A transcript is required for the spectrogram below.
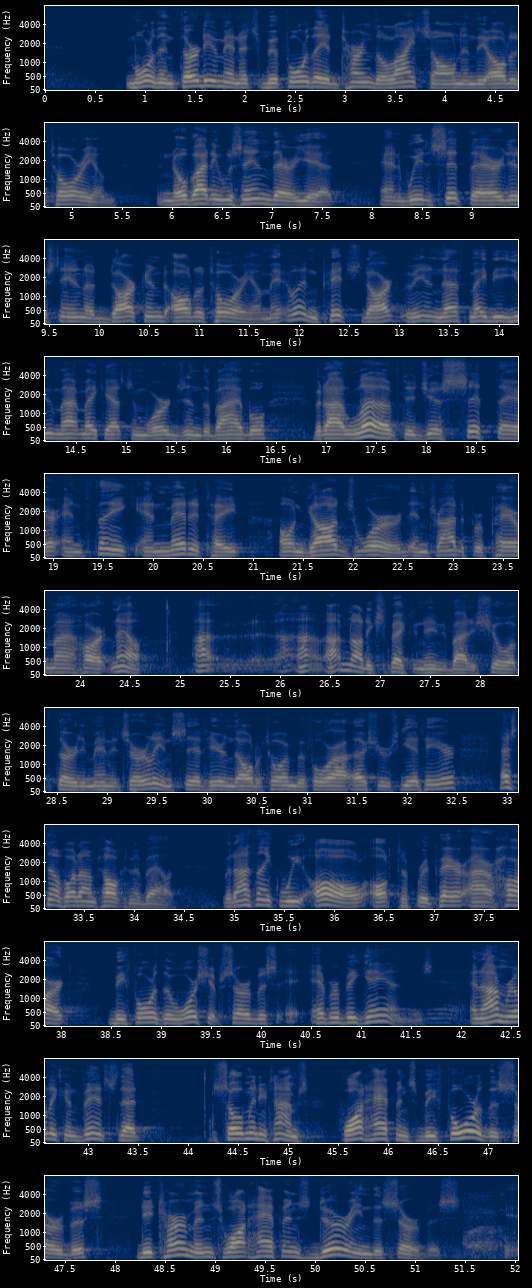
more than 30 minutes before they had turned the lights on in the auditorium. Nobody was in there yet. And we'd sit there just in a darkened auditorium. It wasn't pitch dark enough. Maybe you might make out some words in the Bible, but I love to just sit there and think and meditate on God's Word and try to prepare my heart. Now, I, I, am not expecting anybody to show up 30 minutes early and sit here in the auditorium before our ushers get here. That's not what I'm talking about. But I think we all ought to prepare our heart before the worship service ever begins. And I'm really convinced that so many times what happens before the service determines what happens during the service.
